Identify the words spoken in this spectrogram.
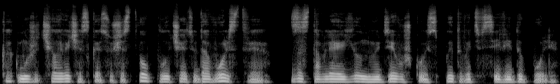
Как может человеческое существо получать удовольствие, заставляя юную девушку испытывать все виды боли?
